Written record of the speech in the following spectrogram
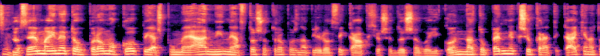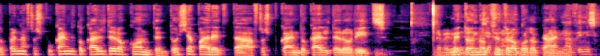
το, το, θέμα είναι το promo copy, ας πούμε, αν είναι αυτός ο τρόπος να πληρωθεί κάποιος εντός εισαγωγικών, να το παίρνει αξιοκρατικά και να το παίρνει αυτός που κάνει το καλύτερο content, όχι απαραίτητα αυτός που κάνει το καλύτερο reach. Πρέπει με τον όποιο τρόπο το κάνει. Πρέπει να, δίνεις,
